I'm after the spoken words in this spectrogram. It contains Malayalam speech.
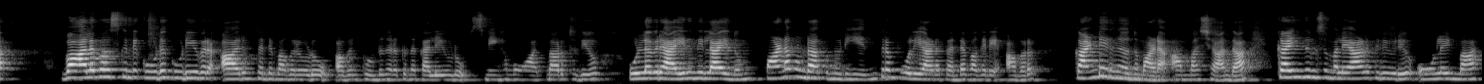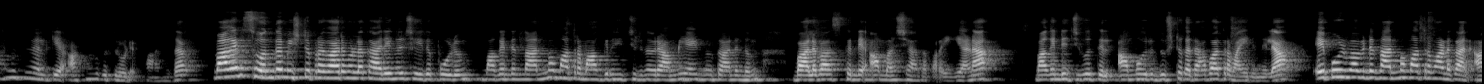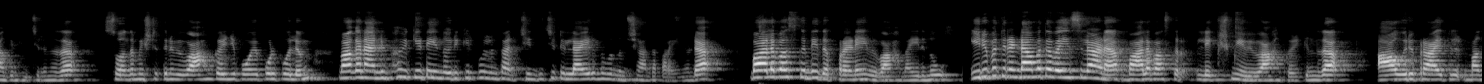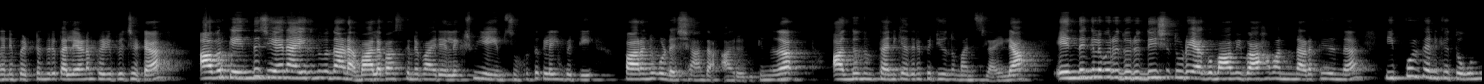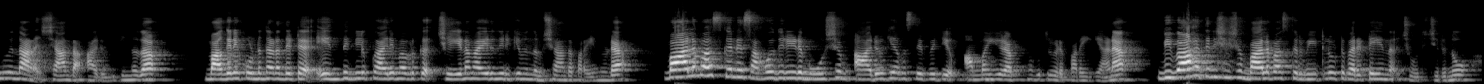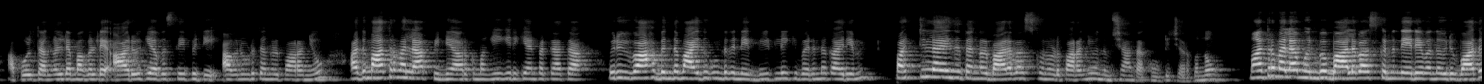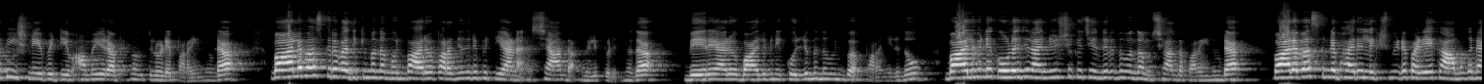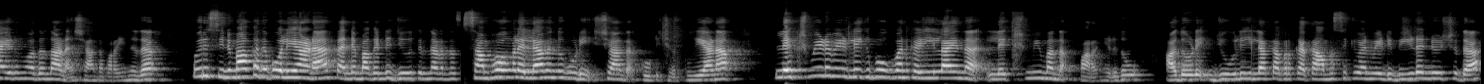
ബാലഭാസ്കറിന്റെ കൂടെ കൂടിയവർ ആരും തന്റെ മകനോടോ അവൻ കൊണ്ടു നടക്കുന്ന കലയോടോ സ്നേഹമോ ആത്മാർത്ഥതയോ ഉള്ളവരായിരുന്നില്ല എന്നും പണമുണ്ടാക്കുന്ന ഒരു യന്ത്രം പോലെയാണ് തന്റെ മകനെ അവർ കണ്ടിരുന്നതെന്നുമാണ് അമ്മ ശാന്ത കഴിഞ്ഞ ദിവസം മലയാളത്തിലെ ഒരു ഓൺലൈൻ മാധ്യമത്തിന് നൽകിയ അഭിമുഖത്തിലൂടെ പറഞ്ഞത്. മകൻ സ്വന്തം ഇഷ്ടപ്രകാരമുള്ള കാര്യങ്ങൾ ചെയ്തപ്പോഴും മകന്റെ നന്മ മാത്രം ആഗ്രഹിച്ചിരുന്ന ഒരു അമ്മയായിരുന്നു താനെന്നും ബാലഭാസ്കറിന്റെ അമ്മ ശാന്ത പറയുകയാണ്. മകന്റെ ജീവിതത്തിൽ അമ്മ ഒരു ദുഷ്ട കഥാപാത്രമായിരുന്നില്ല. എപ്പോഴും അവന്റെ നന്മ മാത്രമാണ് താൻ ആഗ്രഹിച്ചിരുന്നത്. സ്വന്തം ഇഷ്ടത്തിന് വിവാഹം കഴിഞ്ഞു പോയപ്പോൾ പോലും മകൻ അനുഭവിക്കട്ടെ എന്ന് ഒരിക്കൽ പോലും താൻ ചിന്തിച്ചിട്ടില്ലായിരുന്നുവെന്നും ശാന്ത പറയുന്നുണ്ട്. ബാലഭാസ്കറിന്റെ ഇത് പ്രണയ വിവാഹമായിരുന്നു. ഇരുപത്തിരണ്ടാമത്തെ വയസ്സിലാണ് ബാലഭാസ്കർ ലക്ഷ്മിയെ വിവാഹം കഴിക്കുന്നത്. ആ ഒരു പ്രായത്തിൽ മകനെ പെട്ടെന്നൊരു കല്യാണം കഴിപ്പിച്ചിട്ട് അവർക്ക് എന്ത് ചെയ്യാനായിരുന്നുവെന്നാണ് ബാലഭാസ്കറിന്റെ ഭാര്യ ലക്ഷ്മിയെയും സുഹൃത്തുക്കളെയും പറ്റി പറഞ്ഞുകൊണ്ട് ശാന്ത ആരോപിക്കുന്നത്. അന്നൊന്നും തനിക്ക് അതിനെപ്പറ്റിയൊന്നും മനസ്സിലായില്ല. എന്തെങ്കിലും ഒരു ദുരുദ്ദേശത്തോടെയാകും ആ വിവാഹം അന്ന് നടത്തിയതെന്ന് ഇപ്പോൾ തനിക്ക് തോന്നുന്നുവെന്നാണ് ശാന്ത ആരോപിക്കുന്നത്. മകനെ കൊണ്ടു നടന്നിട്ട് എന്തെങ്കിലും കാര്യം അവർക്ക് ചെയ്യണമായിരുന്നിരിക്കുമെന്നും ശാന്ത പറയുന്നുണ്ട്. ബാലഭാസ്കറിന്റെ സഹോദരിയുടെ മോശം ആരോഗ്യാവസ്ഥയെപ്പറ്റിയും അമ്മയ്യൊരു അഭിമുഖത്തിലൂടെ പറയുകയാണ്. വിവാഹത്തിന് ശേഷം ബാലഭാസ്കർ വീട്ടിലോട്ട് വരട്ടെ എന്ന് ചോദിച്ചിരുന്നു. അപ്പോൾ തങ്ങളുടെ മകളുടെ ആരോഗ്യാവസ്ഥയെപ്പറ്റി അവനോട് തങ്ങൾ പറഞ്ഞു. അത് മാത്രമല്ല പിന്നെ ആർക്കും അംഗീകരിക്കാൻ പറ്റാത്ത ഒരു വിവാഹ ബന്ധമായതുകൊണ്ട് തന്നെ വീട്ടിലേക്ക് വരുന്ന കാര്യം പറ്റില്ല എന്ന് തങ്ങൾ ബാലഭാസ്കറിനോട് പറഞ്ഞുവെന്നും ശാന്ത കൂട്ടിച്ചേർക്കുന്നു. മാത്രമല്ല മുൻപ് ബാലഭാസ്കറിന് നേരെ വന്ന ഒരു വധഭീഷണിയെ പറ്റിയും അമ്മയൊരു അഭിമുഖത്തിലൂടെ പറയുന്നുണ്ട്. ബാലഭാസ്കറെ വധിക്കുമെന്ന് മുൻപ് ആരോ പറഞ്ഞതിനെ പറ്റിയാണ് ശാന്ത വെളിപ്പെടുത്തുന്നത്. വേറെ ആരോ ബാലുവിനെ കൊല്ലുമെന്ന് മുൻപ് പറഞ്ഞിരുന്നു. ബാലുവിന്റെ കോളേജിൽ അന്വേഷിക്കുക ചെന്നിരുന്നുവെന്നും ശാന്ത പറയുന്നുണ്ട്. ബാലഭാസ്കറിന്റെ ഭാര്യ ലക്ഷ്മിയുടെ പഴയ കാമുകനായിരുന്നു അതെന്നാണ് ശാന്ത പറയുന്നത്. ഒരു സിനിമാ കഥ പോലെയാണ് തന്റെ മകന്റെ ജീവിതത്തിൽ നടന്ന സംഭവങ്ങളെല്ലാം എന്നുകൂടി ശാന്ത കൂട്ടിച്ചേർക്കുകയാണ്. ലക്ഷ്മിയുടെ വീട്ടിലേക്ക് പോകുവാൻ കഴിയില്ല എന്ന് ലക്ഷ്മി മന്ന പറഞ്ഞിരുന്നു. അതോടെ ജോലിയില്ലാത്തവർക്ക് താമസിക്കുവാൻ വേണ്ടി വീട് അന്വേഷിച്ചത്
